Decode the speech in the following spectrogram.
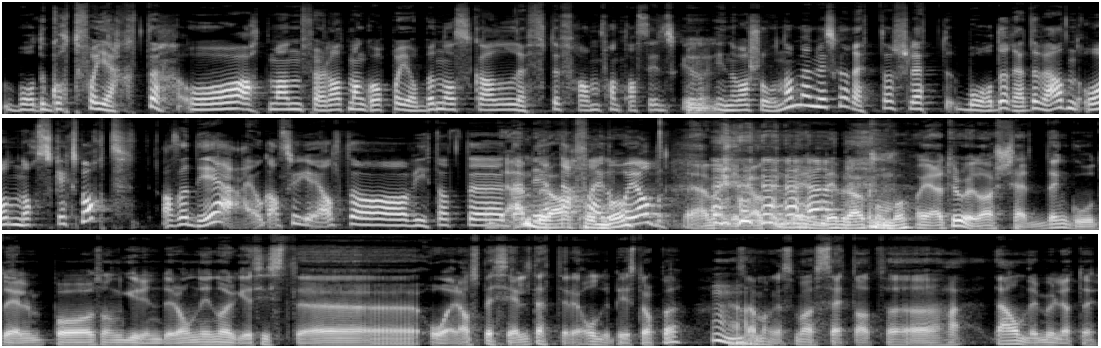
både godt for hjertet, og at man føler at man går på jobben og skal løfte fram fantastiske Mm. innovasjoner. Men vi skal rett og slett både redde verden og norsk eksport. Altså Det er jo ganske gøyalt å vite at eh, det er det er, derfor jeg går på jobb. Det er veldig bra. kombo. Veldig bra kombo. Og jeg tror det har skjedd en god del på sånn gründerånd i Norge de siste åra, spesielt etter oljeprisdroppet. Mm. Så det er mange som har sett at uh, det er andre muligheter.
